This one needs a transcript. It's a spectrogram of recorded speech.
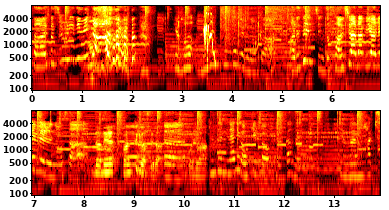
さ久しぶりに見た。やば。アルゼンチンレベルのさアルゼンチンとサウジアラビアレベルのさだね。番狂わせだ。うん。これは。本当に何が起きるかわかんないね。やばいもう吐きそ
